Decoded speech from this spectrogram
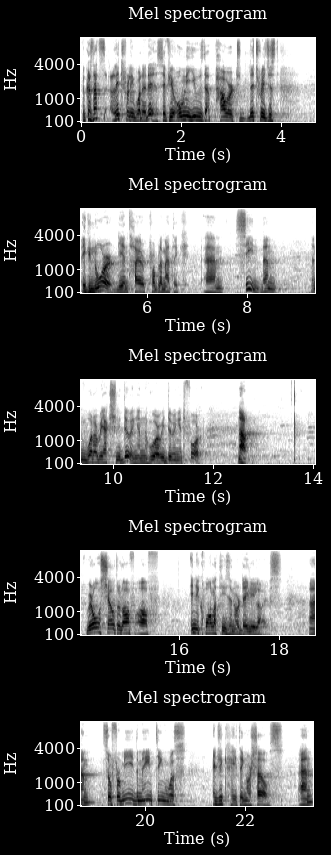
Because that's literally what it is. If you only use that power to literally just ignore the entire problematic um, scene, then then what are we actually doing and who are we doing it for? Now, we're all sheltered off of inequalities in our daily lives. Um, so for me, the main thing was educating ourselves and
